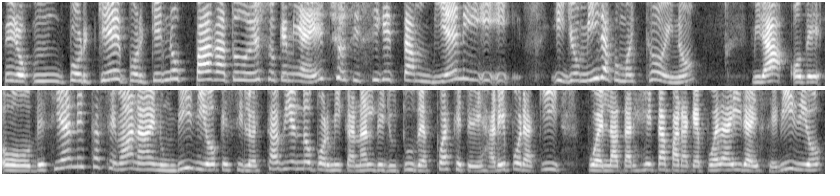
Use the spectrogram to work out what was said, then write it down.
Pero mm, ¿por qué? ¿Por qué no paga todo eso que me ha hecho si sigue tan bien y, yo mira cómo estoy, ¿no? Mira, o, de, o decía en esta semana en un vídeo que si lo estás viendo por mi canal de YouTube después, que te dejaré por aquí, pues la tarjeta para que puedas ir a ese vídeo,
